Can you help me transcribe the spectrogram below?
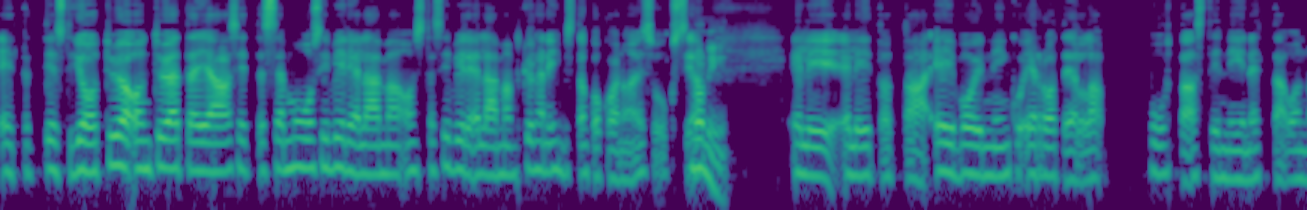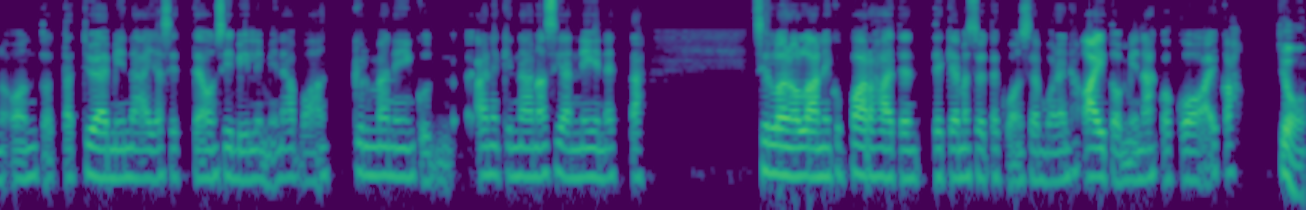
että tietysti joo, työ on työtä ja sitten se muu siviilielämä on sitä siviilielämää, mutta kyllähän ihmiset on kokonaisuuksia. No niin. Eli, eli tota, ei voi niin kuin erotella puhtaasti niin, että on, on tota työminä ja sitten on siviiliminä, vaan kyllä mä niin kuin ainakin näen asian niin, että – silloin ollaan niin kuin parhaiten tekemässä töitä, kun on semmoinen aito minä koko aika. Joo,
